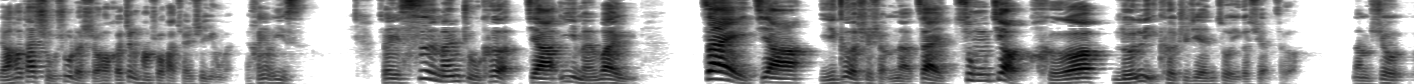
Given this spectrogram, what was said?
然后他数数的时候和正常说话全是英文，很有意思。所以四门主课加一门外语，再加一个是什么呢？在宗教和伦理课之间做一个选择，那么就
